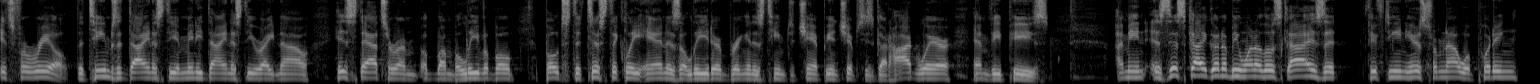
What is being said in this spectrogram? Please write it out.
It's for real. The team's a dynasty, a mini dynasty right now. His stats are un- unbelievable, both statistically and as a leader, bringing his team to championships. He's got hardware, MVPs. I mean, is this guy going to be one of those guys that 15 years from now we're putting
